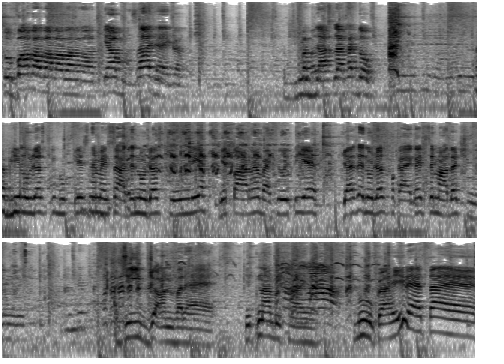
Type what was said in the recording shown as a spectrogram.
तो वाह वाह वाह वाह वाह वाह क्या मज़ा आ जाएगा। अब दो। अब ये नूडल्स की भुक्की इसने मेरे से आधे नूडल्स छीन लिए। ये तार में बैठी हुई थी ये। जैसे नूडल्स पकाएगा इससे मैं आधा छीन लूँगी। अजीब जानवर है। कितना भी खाए। भूखा ही रहता है।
